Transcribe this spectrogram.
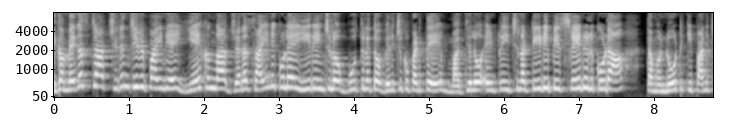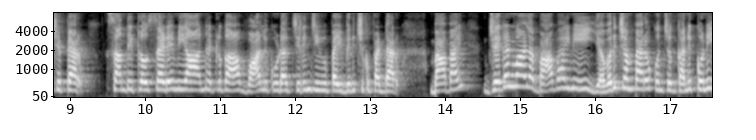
ఇక మెగాస్టార్ చిరంజీవి పైనే ఏకంగా జన సైనికులే ఈ రేంజ్లో బూతులతో విరుచుకు పడితే మధ్యలో ఎంట్రీ ఇచ్చిన టీడీపీ శ్రేణులు కూడా తమ నోటికి పని చెప్పారు. సందిట్లో సెడేమియా అన్నట్లుగా వాళ్ళు కూడా చిరంజీవిపై విరుచుకుపడ్డారు బాబాయ్ జగన్ వాళ్ళ బాబాయ్ని ఎవరు చంపారో కొంచెం కనుక్కొని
